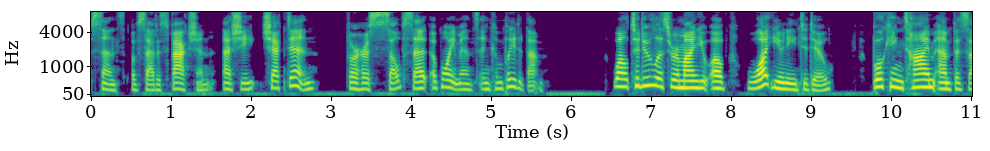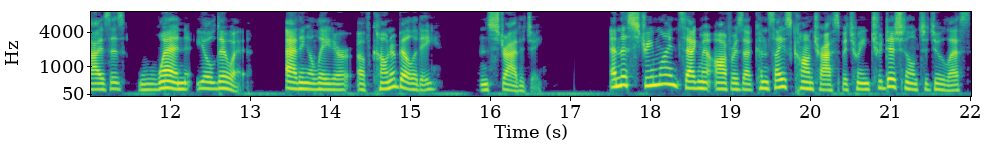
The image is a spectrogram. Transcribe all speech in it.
sense of satisfaction as she checked in for her self set appointments and completed them. While to do lists remind you of what you need to do, booking time emphasizes when you'll do it, adding a layer of accountability and strategy. And this streamlined segment offers a concise contrast between traditional to do lists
